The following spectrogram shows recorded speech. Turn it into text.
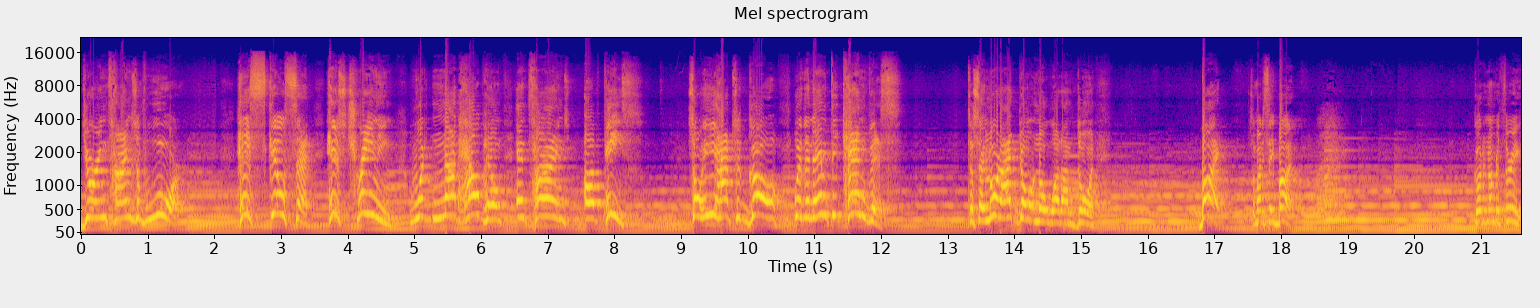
during times of war. His skill set, his training would not help him in times of peace. So he had to go with an empty canvas to say, Lord, I don't know what I'm doing. But, somebody say, but. Go to number three.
